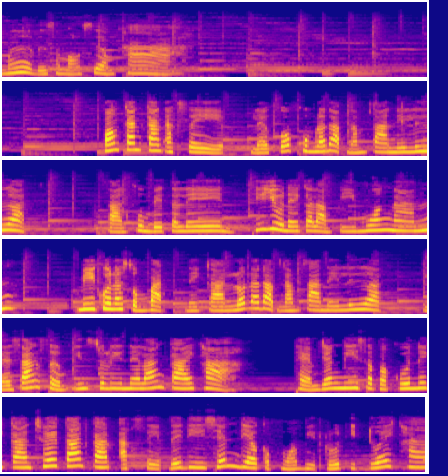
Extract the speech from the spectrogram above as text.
เมอร์หรือสมองเสื่อมค่ะ ป้องกันการอักเสบ และควบคุมระดับน้ำตาลในเลือด สารกลุ่มเบตาเลนที่อยู่ในกระหล่ำปีม่วงนั้น มีคุณสมบัติในการลดระดับน้ำตาลในเลือด และสร้างเสริมอินซูลินในร่างกายค่ะ แถมยังมีสรรพคุณในการช่วยต้านการอักเสบได้ดีเช่นเดียวกับหัวบีทรูทอีกด้วยค่ะ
